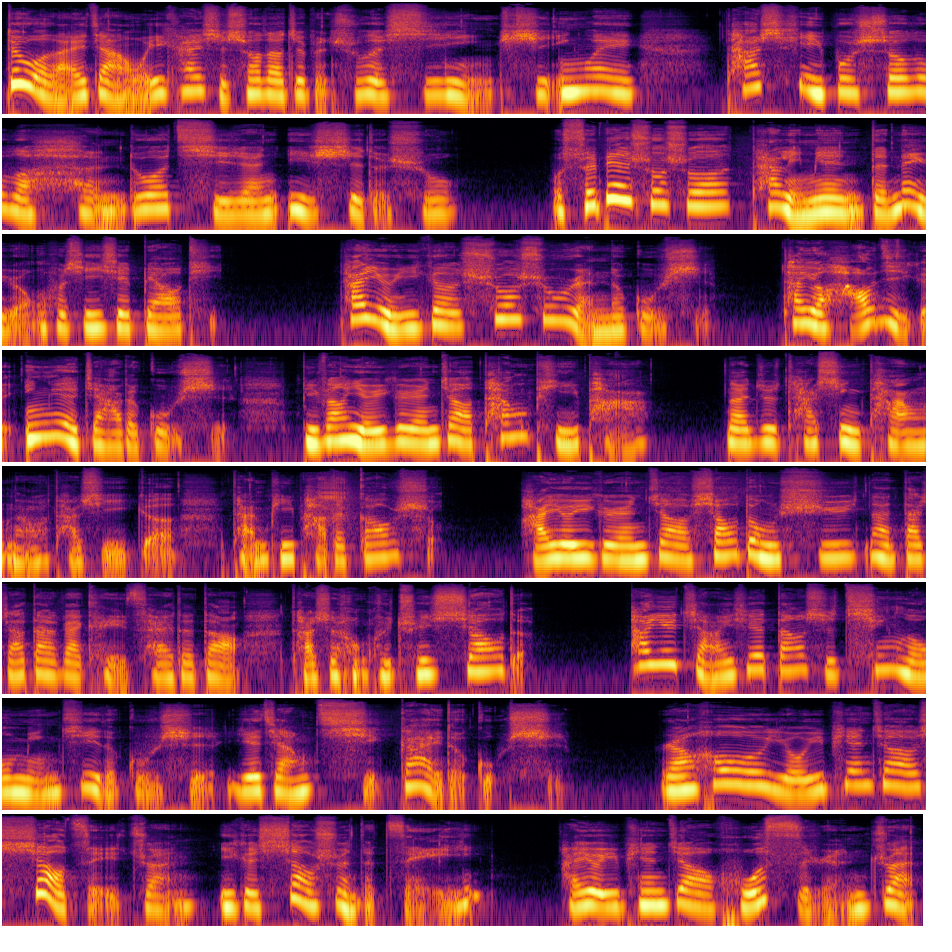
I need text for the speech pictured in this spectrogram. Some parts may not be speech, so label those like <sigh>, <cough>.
对我来讲，我一开始受到这本书的吸引，是因为。它是一部收录了很多奇人异事的书。我随便说说它里面的内容或是一些标题。它有一个说书人的故事，它有好几个音乐家的故事。比方有一个人叫汤琵琶，那就是他姓汤，然后他是一个弹琵琶的高手。还有一个人叫萧洞虚，那大家大概可以猜得到，他是很会吹箫的。他也讲一些当时青楼名妓的故事，也讲乞丐的故事。然后有一篇叫《孝贼传》，一个孝顺的贼；还有一篇叫《活死人传》，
